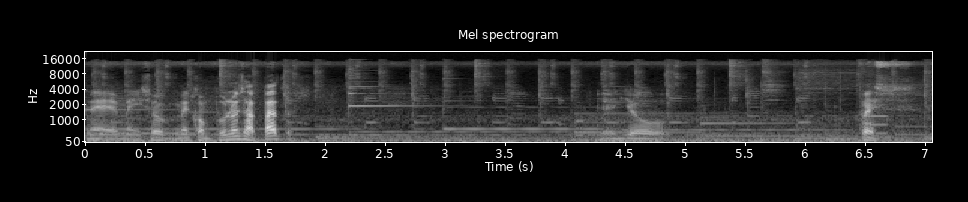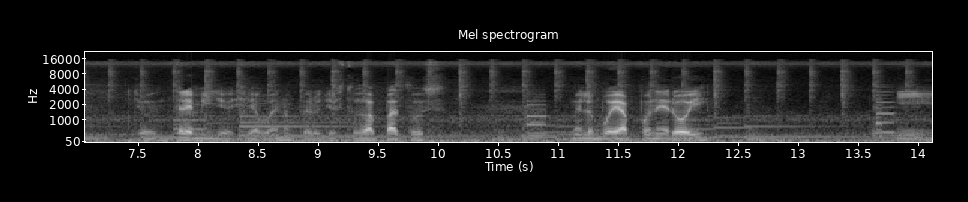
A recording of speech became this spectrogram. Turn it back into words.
me, hizo, me compró unos zapatos. Entonces yo, pues, yo entre mí yo decía, bueno, pero yo estos zapatos me los voy a poner hoy y,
